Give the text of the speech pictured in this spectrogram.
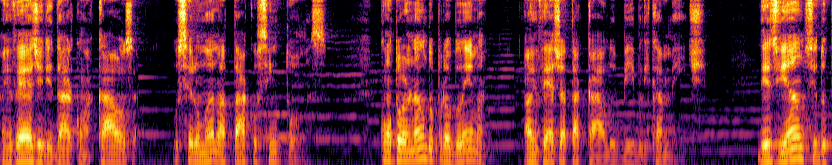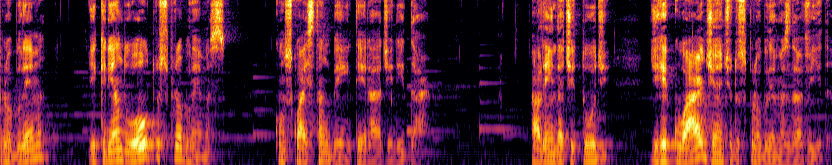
Ao invés de lidar com a causa, o ser humano ataca os sintomas, contornando o problema ao invés de atacá-lo biblicamente, desviando-se do problema e criando outros problemas com os quais também terá de lidar. Além da atitude de recuar diante dos problemas da vida,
